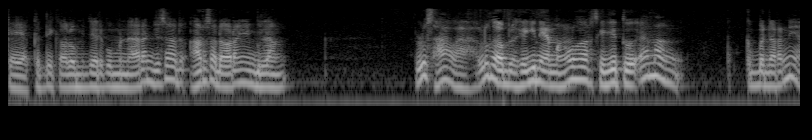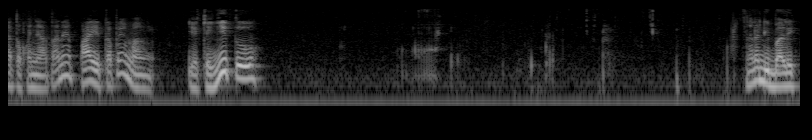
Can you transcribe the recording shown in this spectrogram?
Kayak ketika lu mencari pembenaran justru harus ada orang yang bilang lu salah lu nggak boleh kayak gini emang lu harus kayak gitu. Emang kebenarannya atau kenyataannya pahit tapi emang ya kayak gitu. Karena dibalik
